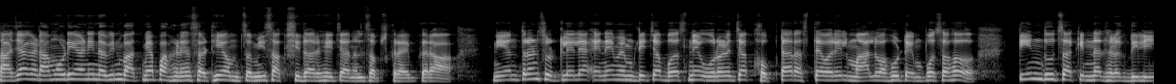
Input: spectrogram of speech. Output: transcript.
ताज्या घडामोडी आणि नवीन बातम्या पाहण्यासाठी आमचं मी साक्षीदार हे चॅनल सबस्क्राईब करा. नियंत्रण सुटलेल्या एन एम एम टीच्या बसने ओरणच्या खोपटा रस्त्यावरील मालवाहू टेम्पोसह तीन दुचाकींना धडक दिली.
